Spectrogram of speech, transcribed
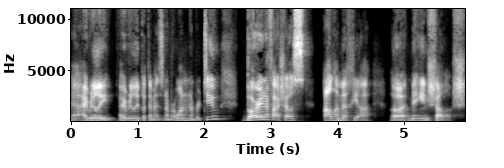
I really, I really put them as number one and number two. Borei Nefashos, Al HaMechia, Me'in Shalosh.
